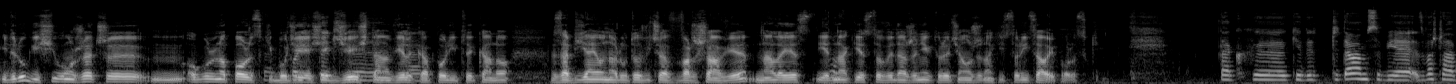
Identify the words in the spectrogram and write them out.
i drugi siłą rzeczy mm, ogólnopolski, Tak, bo dzieje się gdzieś tam wielka tak. polityka. No, zabijają Narutowicza w Warszawie, no ale jest, No. jednak jest to wydarzenie, które ciąży na historii całej Polski. Tak, y, kiedy czytałam sobie, zwłaszcza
